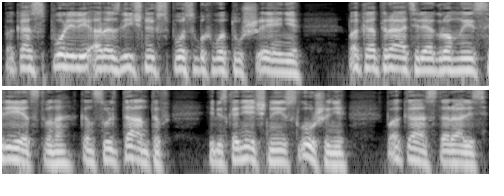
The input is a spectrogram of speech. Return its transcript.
пока спорили о различных способах его тушения, пока тратили огромные средства на консультантов и бесконечные слушания, пока старались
